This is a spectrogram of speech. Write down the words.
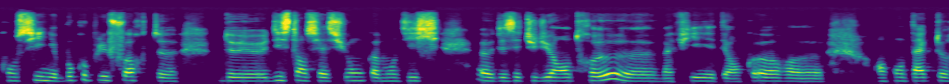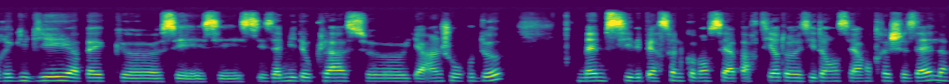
consignes beaucoup plus fortes de distanciation, comme on dit, euh, des étudiants entre eux. ma fille était encore en contact régulier avec ses, amis de classe il y a un jour ou deux même si les personnes commençaient à partir de résidence et à rentrer chez elles,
